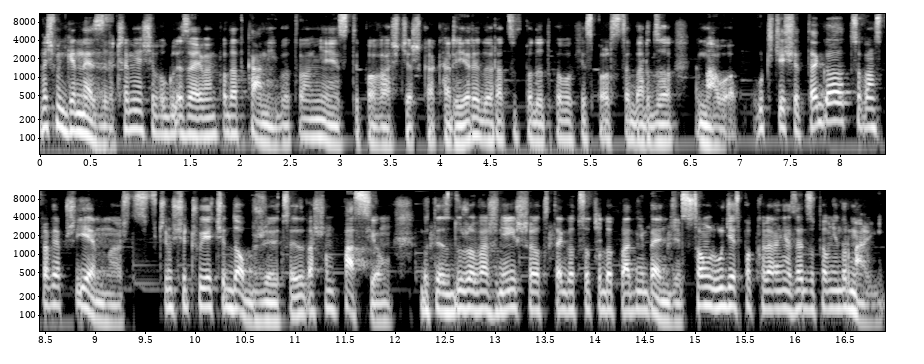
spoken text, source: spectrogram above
Weźmy genezę. Czym ja się w ogóle zająłem podatkami, bo to nie jest typowa ścieżka kariery. Doradców podatkowych jest w Polsce bardzo mało. Uczcie się tego, co Wam sprawia przyjemność, w czym się czujecie dobrzy, co jest Waszą pasją, bo to jest dużo ważniejsze od tego, co to dokładnie będzie. Są ludzie z pokolenia Z zupełnie normalni,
